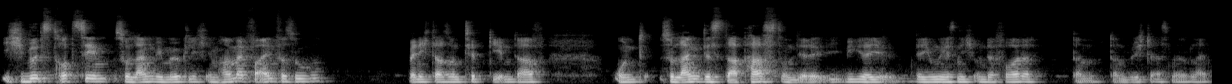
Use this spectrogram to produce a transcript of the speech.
Ich würde es trotzdem so lang wie möglich im Heimatverein versuchen, wenn ich da so einen Tipp geben darf. Und solange das da passt und der, der, Junge ist nicht unterfordert, dann, dann würde ich da erstmal bleiben.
